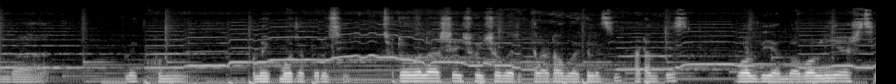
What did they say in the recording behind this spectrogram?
আমরা অনেকক্ষণ অনেক মজা করেছি। ছোটবেলার সেই শৈশবের খেলাটা আমরা খেলেছি ফাটান পিস বল দিয়ে আমরা বল নিয়ে আসছি।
